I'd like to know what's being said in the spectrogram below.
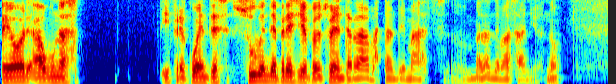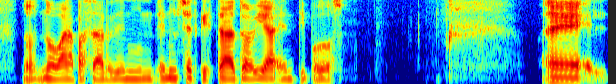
peor, algunas infrecuentes suben de precio, pero suelen tardar bastante más, bastante más años, ¿no? No, van a pasar en un, set que está todavía en tipo 2. Eh,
